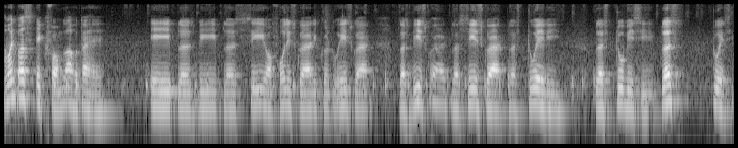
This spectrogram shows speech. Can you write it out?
हमारे पास एक फॉर्मूला होता है A plus B plus C of whole square equal to A square plus B square plus C square plus two A B plus two B C plus two A C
